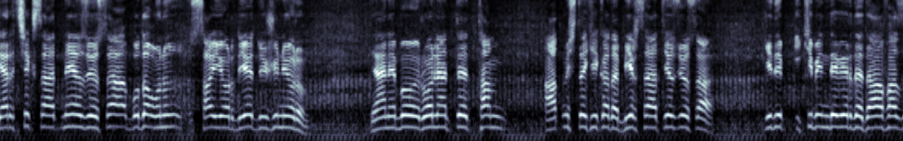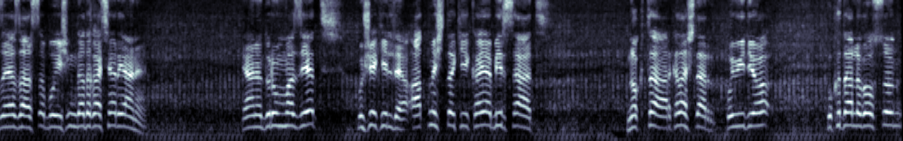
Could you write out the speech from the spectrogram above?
gerçek saat ne yazıyorsa bu da onu sayıyor diye düşünüyorum. Yani bu Roland'de tam 60 dakikada 1 saat yazıyorsa gidip 2000 devirde daha fazla yazarsa bu işin tadı kaçar yani. Yani durum vaziyet bu şekilde 60 dakikaya 1 saat. Nokta arkadaşlar bu video bu kadarlık olsun.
